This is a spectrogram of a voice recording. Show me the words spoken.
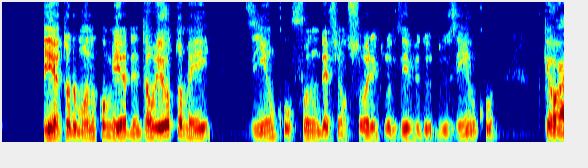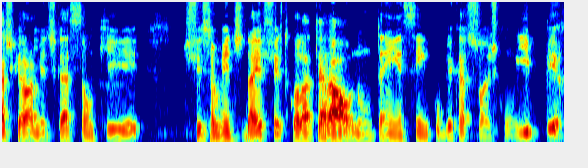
ia todo mundo com medo. Então eu tomei zinco, fui um defensor, inclusive, do, do zinco, porque eu acho que é uma medicação que dificilmente dá efeito colateral, não tem assim publicações com hiper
